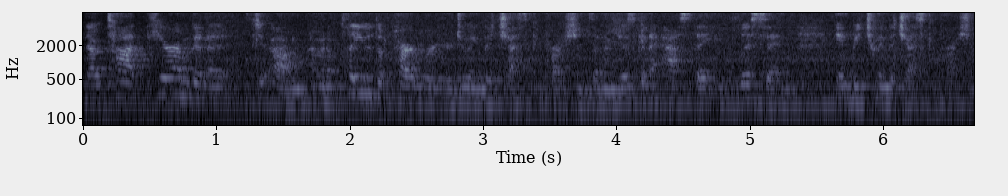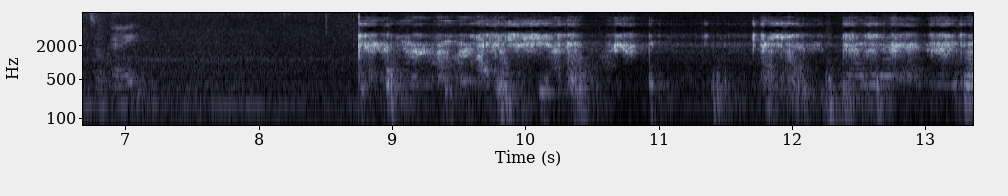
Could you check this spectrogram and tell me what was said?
Now, Todd, here I'm gonna um, I'm gonna play you the part where you're doing the chest compressions, and I'm just gonna ask that you listen in between the chest compressions, okay? Now,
